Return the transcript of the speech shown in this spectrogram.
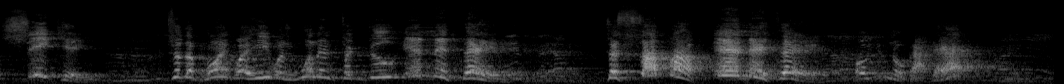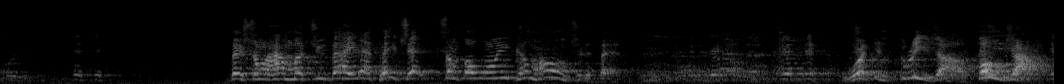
seeking to the point where he was willing to do anything, to suffer anything. Oh, you know about that. Based on how much you value that paycheck, some folks won't even come home to the family. Working three jobs, four jobs.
